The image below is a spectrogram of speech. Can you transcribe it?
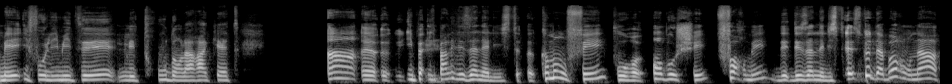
Mais il faut limiter les trous dans la raquette. Un, euh, euh, il parlait des analystes. Euh, comment on fait pour embaucher, former des, analystes? Est-ce que d'abord on a,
